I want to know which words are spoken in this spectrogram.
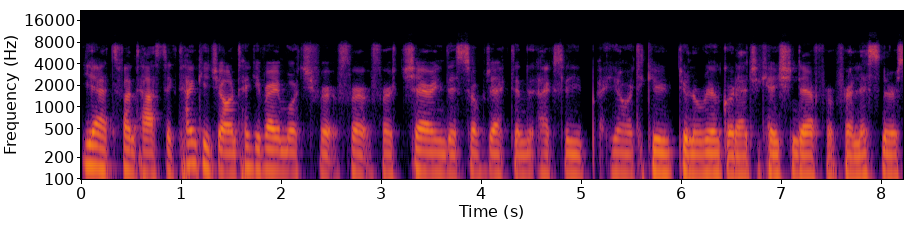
Yeah, it's fantastic. Thank you, John. Thank you very much for for for sharing this subject. And actually, you know, I think you're doing a real good education there for for listeners.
